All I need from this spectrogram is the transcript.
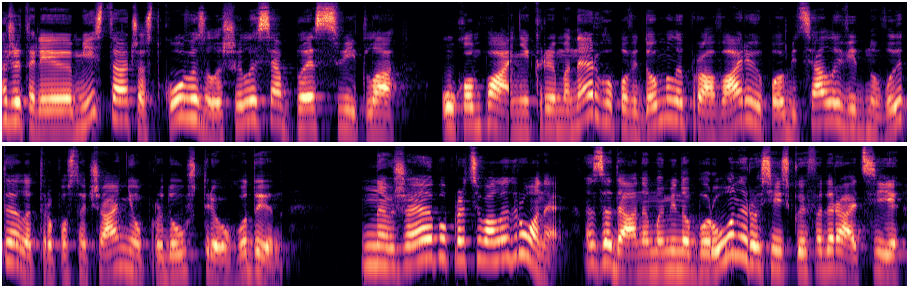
Жителі міста частково залишилися без світла. У компанії Крименерго повідомили про аварію, пообіцяли відновити електропостачання упродовж трьох годин. Невже попрацювали дрони? За даними Міноборони Російської Федерації,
